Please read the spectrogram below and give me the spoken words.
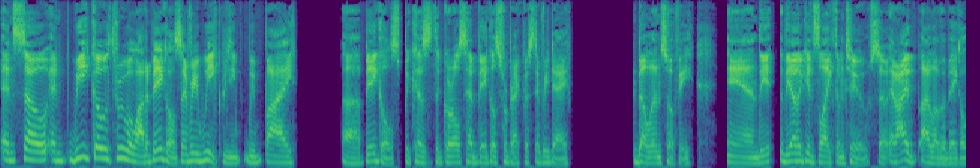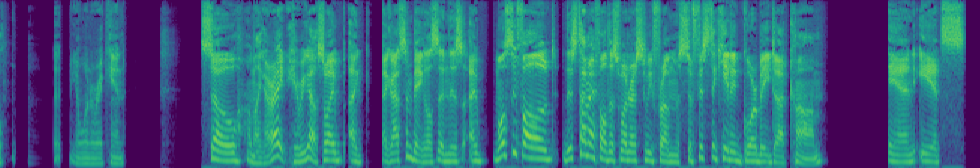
And so, and we go through a lot of bagels every week. We we buy uh, bagels because the girls have bagels for breakfast every day. Bella and Sophie, and the the other kids like them too. So, and I I love a bagel, you know, whenever I can. So I'm like, all right, here we go. So I I I got some bagels, and this I mostly followed. This time I followed this one recipe from sophisticatedgourmet.com, and it's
